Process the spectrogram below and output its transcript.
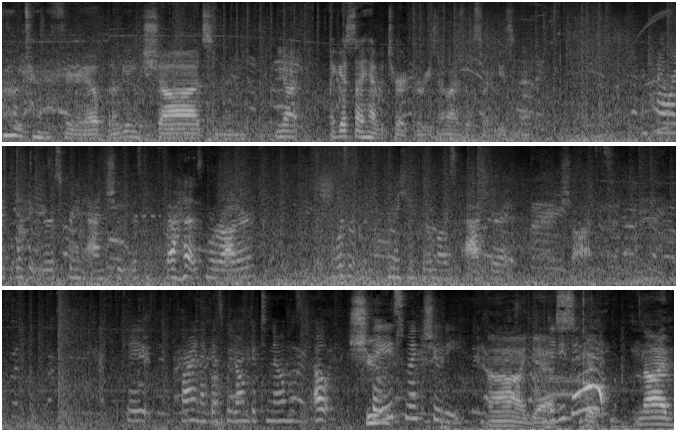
I'm trying to figure it out, but I'm getting shots and then you know? I guess I have a turret for a reason. I might as well start using it. I'm trying to like look at your screen and shoot this badass marauder. I wasn't making for the most accurate shots. Okay, fine. I guess we don't get to know his. Oh, Shoot. face McShooty. Ah, yes. Did you say that? No, I,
